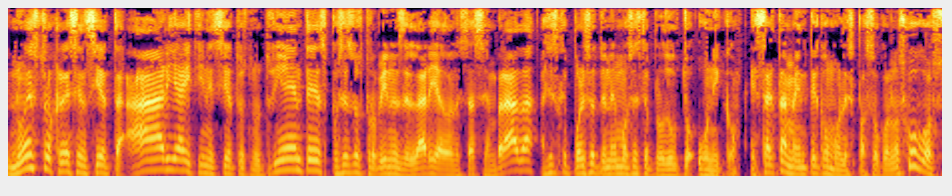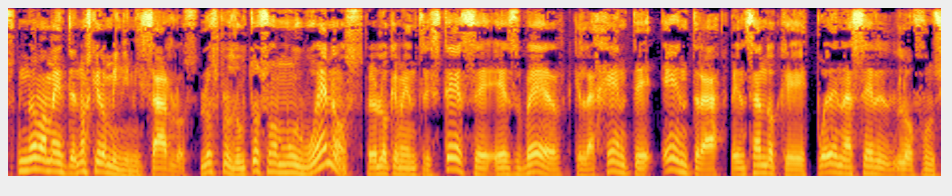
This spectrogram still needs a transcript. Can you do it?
nuestro crece en cierta área y tiene ciertos nutrientes, pues esos provienen del área donde está sembrada, así es que por eso tenemos este producto único. Exactamente como les pasó con los jugos. Nuevamente, no quiero minimizarlos. Los productos son muy buenos, pero lo que me entristece es ver que la gente entra pensando que pueden hacerlo funcionar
